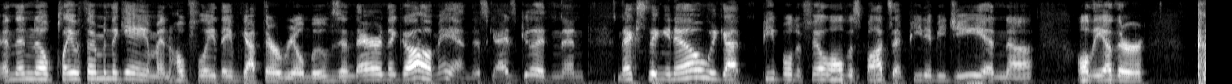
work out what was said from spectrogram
and then they'll play with them in the game and hopefully they've got their real moves in there and they go oh man this guy's good and then next thing you know we got people to fill all the spots at pwg and uh all the other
